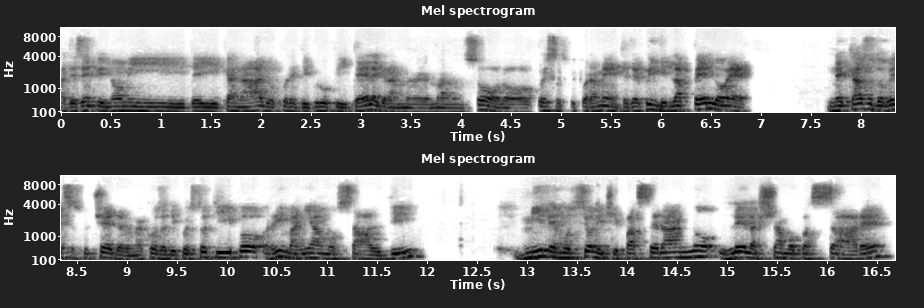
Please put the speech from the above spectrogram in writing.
ad esempio i nomi dei canali oppure dei gruppi Telegram, ma non solo, questo sicuramente. Cioè, quindi l'appello è, nel caso dovesse succedere una cosa di questo tipo, rimaniamo saldi, mille emozioni ci passeranno, le lasciamo passare,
